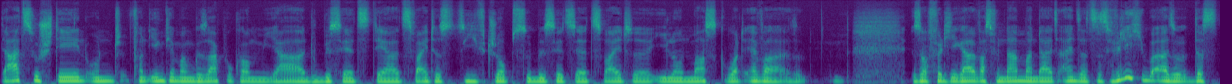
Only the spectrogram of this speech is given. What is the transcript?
dazustehen und von irgendjemandem gesagt bekommen, ja, du bist jetzt der zweite Steve Jobs, du bist jetzt der zweite Elon Musk, whatever. Also ist auch völlig egal, was für einen Namen man da jetzt einsetzt. Das will ich über, also das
